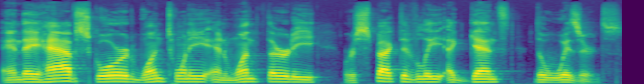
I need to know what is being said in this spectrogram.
And they have scored 120 and 130 respectively against the Wizards.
